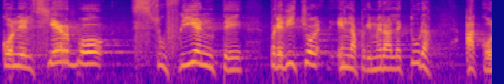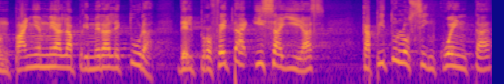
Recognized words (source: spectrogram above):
con el siervo sufriente predicho en la primera lectura. Acompáñenme a la primera lectura del profeta Isaías, capítulo 50,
